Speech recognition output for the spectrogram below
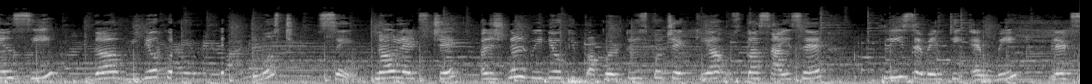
can see the video almost same now let's check original video की properties को check किया उसका size है 370 MB let's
